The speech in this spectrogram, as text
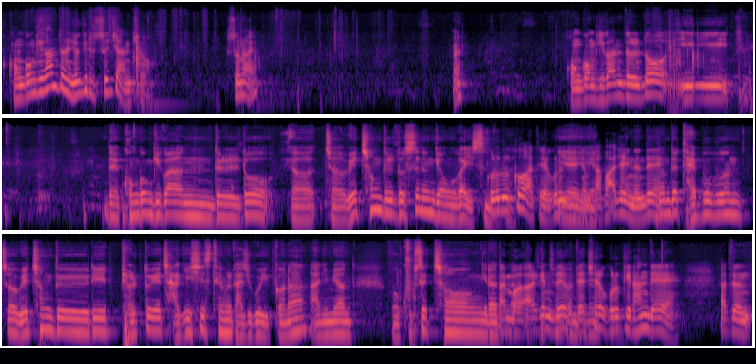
공공기관들은 여기를 쓰지 않죠. 쓰나요? 네? 공공기관들도 이 네, 공공기관들도 어, 저 외청들도 쓰는 경우가 있습니다. 그럴 것 같아요. 그런데 예, 지금 예. 다 빠져 있는데 그런데 대부분 저 외청들이 별도의 자기 시스템을 가지고 있거나 아니면 뭐 국세청이라든가 아니 뭐 알겠는데요. 대체로 그렇긴 한데 하여튼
